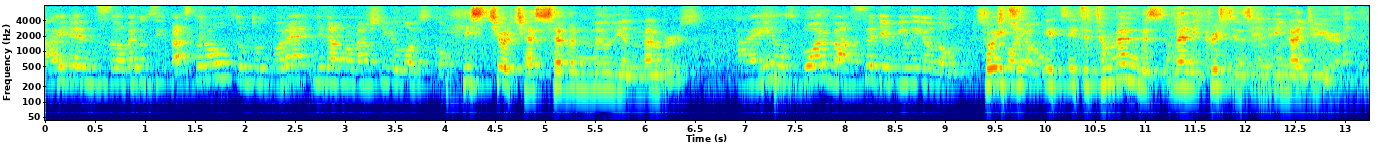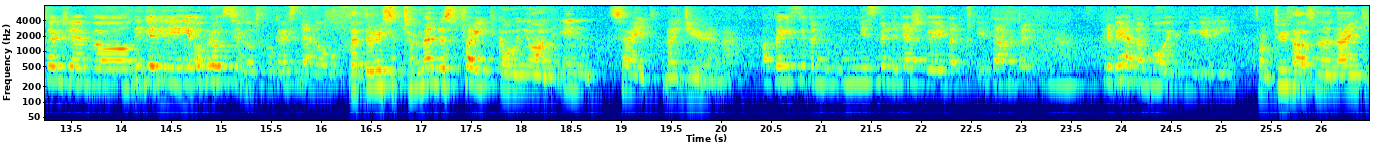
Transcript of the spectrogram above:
A jeden z vedúcich pastorov v tomto zbore nedávno navštívil Norsko. His church has seven million members. A jeho zbor má 7 miliónov So it's členov. it's, it's a tremendous many Christians in, in Nigeria. Takže v Nigerii je obrovské množstvo kresťanov. But there is a tremendous fight going on inside Nigeria now. A takisto je tam nesmierne ťažké, je tam, je tam pre, mm, prebieha tam boj v Nigerii. From 2009 to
